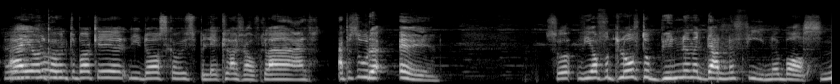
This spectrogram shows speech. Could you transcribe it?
Hei, og velkommen tilbake. I dag skal vi spille Clash of Clans episode 1. Så vi har fått lov til å begynne med denne fine basen.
